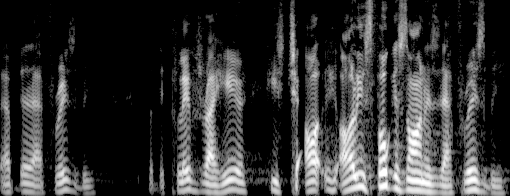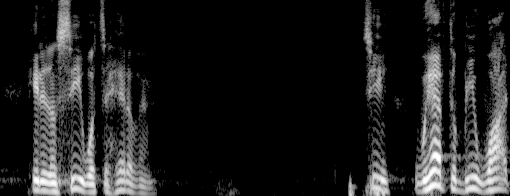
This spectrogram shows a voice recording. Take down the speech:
after that frisbee. But the cliff's right here. He's all, all he's focused on is that frisbee. He doesn't see what's ahead of him. See, we have to be watch,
